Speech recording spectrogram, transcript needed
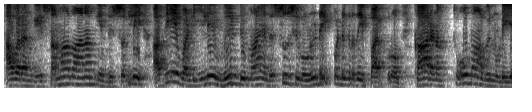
அவர் அங்கே சமாதானம் என்று சொல்லி அதே வழியிலே மீண்டுமாய் அந்த சூசிகளோடு இடைப்படுகிறதை பார்க்கிறோம். காரணம் தோமாவினுடைய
